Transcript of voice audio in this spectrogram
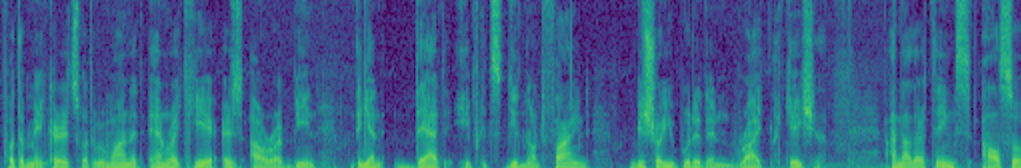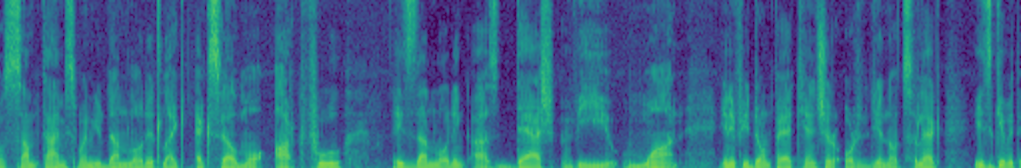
for the maker. It's what we wanted. And right here is our bin. Again, that if it's did not find, be sure you put it in right location. Another things also sometimes when you download it like XL more artful, it's downloading as dash v1 and if you don't pay attention or do not select it's give it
